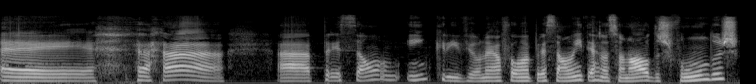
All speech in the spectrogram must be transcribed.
É. a pressão incrível, né? Foi uma pressão internacional dos fundos,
